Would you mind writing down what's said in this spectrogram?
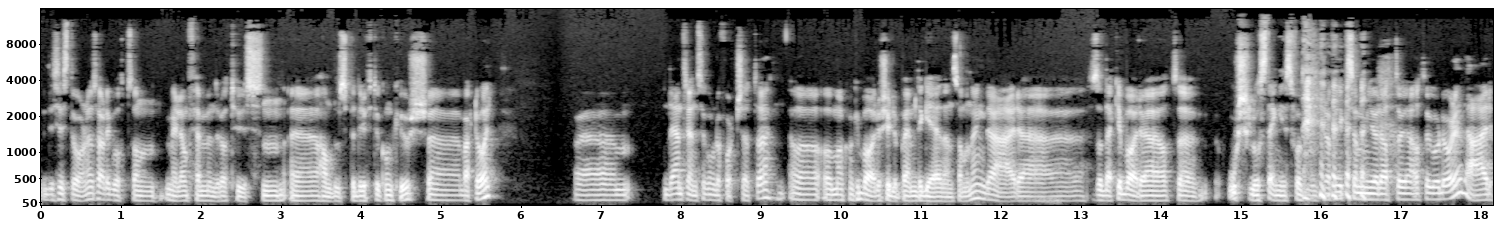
de siste årene så har det gått sånn mellom 500 og 1000 uh, handelsbedrifter konkurs uh, hvert år. Ehm, det er en trend som kommer til å fortsette, og, man kan ikke bare skylde på MDG i den sammenheng. Det er, eh, så det er ikke bare at eh, Oslo stenges for biltrafikk som gjør at, det går dårlig. Det er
